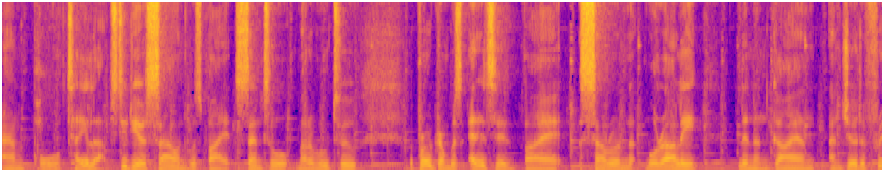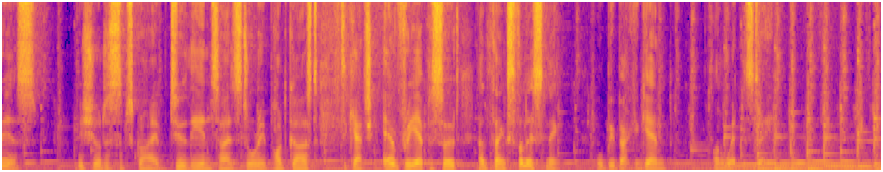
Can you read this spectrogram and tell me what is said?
and Paul Taylor. Studio sound was by Senthil Mararutu. The program was edited by Sarun Murali, Linan Gayan, and Joda Frias. Be sure to subscribe to the Inside Story podcast to catch every episode, and thanks for listening. We'll be back again on Wednesday.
